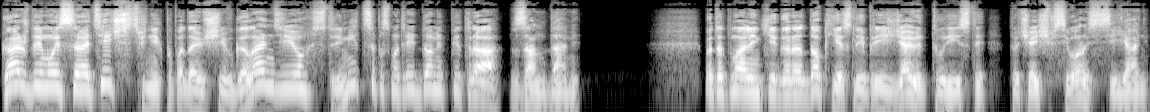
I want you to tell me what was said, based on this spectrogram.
Каждый мой соотечественник, попадающий в Голландию, стремится посмотреть домик Петра в Зандаме. В этот маленький городок, если приезжают туристы, то чаще всего россияне.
